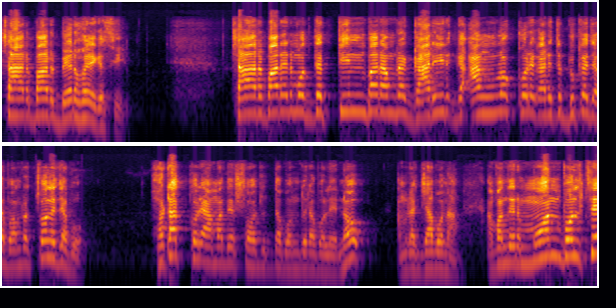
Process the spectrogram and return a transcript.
চারবার বের হয়ে গেছি। চারবারের মধ্যে তিনবার আমরা গাড়ির আনলক করে গাড়িতে ঢুকে যাব, আমরা চলে যাব। হঠাৎ করে আমাদের সহযোদ্ধা বন্ধুরা বলে নো আমরা যাব না। আমাদের মন বলছে,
